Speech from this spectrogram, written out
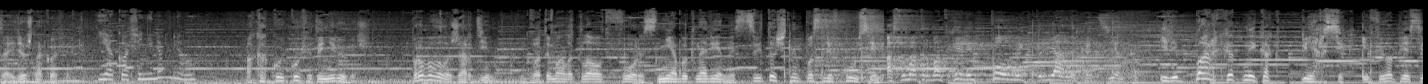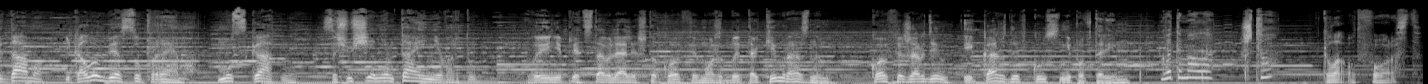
Зайдешь на кофе? Я кофе не люблю. А какой кофе ты не любишь? Пробовала Жардин? Гватемала Клауд Форест необыкновенный, с цветочным послевкусием. А Суматор Банхелен полный пряных оттенков. Или бархатный, как персик. Эфиопия Сидамо и Колумбия Супремо. Мускатный, с ощущением таяния во рту. Вы не представляли, что кофе может быть таким разным. Кофе Жардин, и каждый вкус неповторим. Гватемала что? Клауд Форест.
